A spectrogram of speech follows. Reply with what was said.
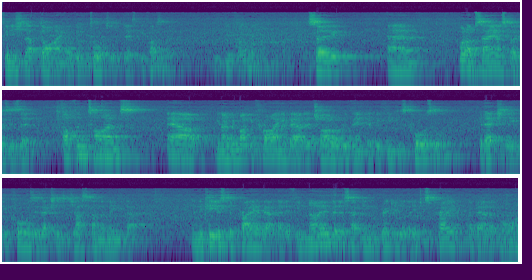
finished up dying or being tortured to death because of it. Do you follow me? So, um, what I'm saying, I suppose, is that oftentimes our, you know, we might be crying about a childhood event that we think is causal, but actually the cause is actually just underneath that. And the key is to pray about that. If you know that it's happening regularly, just pray about it more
